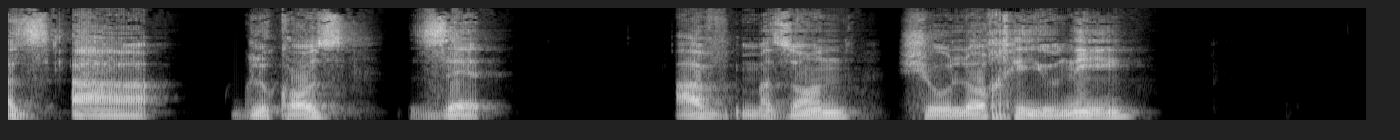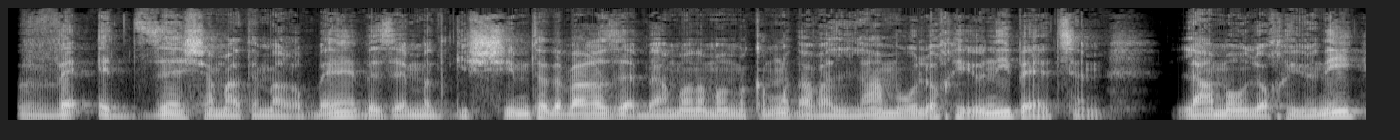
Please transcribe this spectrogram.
אז הגלוקוז זה אב מזון שהוא לא חיוני, ואת זה שמעתם הרבה, וזה מדגישים את הדבר הזה בהמון המון מקומות, אבל למה הוא לא חיוני בעצם? למה הוא לא חיוני?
